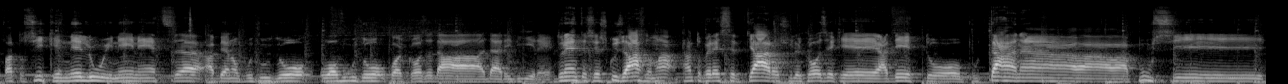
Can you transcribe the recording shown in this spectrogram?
fatto sì che né lui né i Nets abbiano potuto o avuto qualcosa da, da ridire. Durante si è scusato, ma tanto per essere chiaro sulle cose che ha detto, puttana, pussi,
